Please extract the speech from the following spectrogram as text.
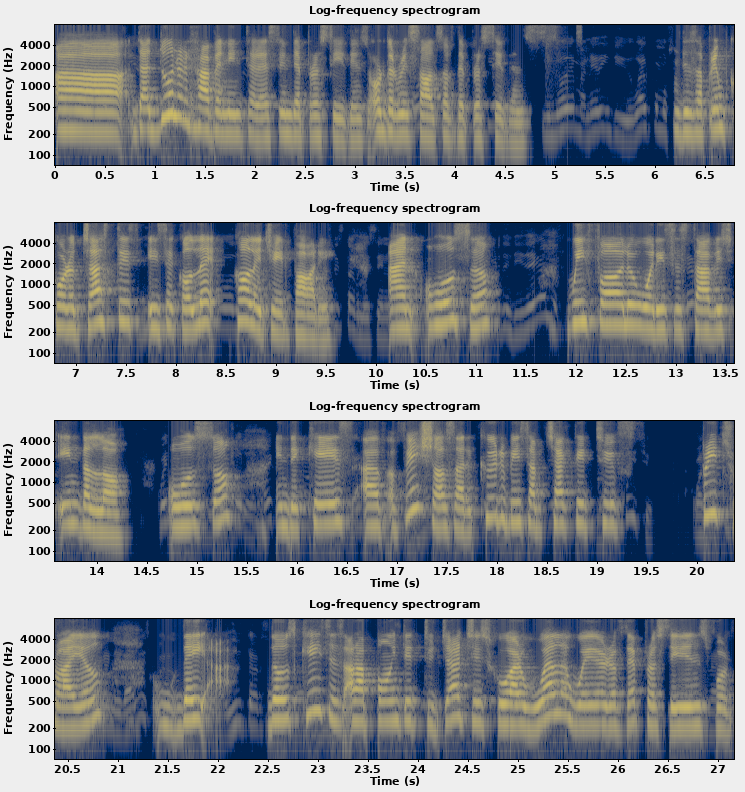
uh, that do not have an interest in the proceedings or the results of the proceedings. The Supreme Court of Justice is a collegiate body and also we follow what is established in the law. Also, in the case of officials that could be subjected to pre-trial, they those cases are appointed to judges who are well aware of the proceedings for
